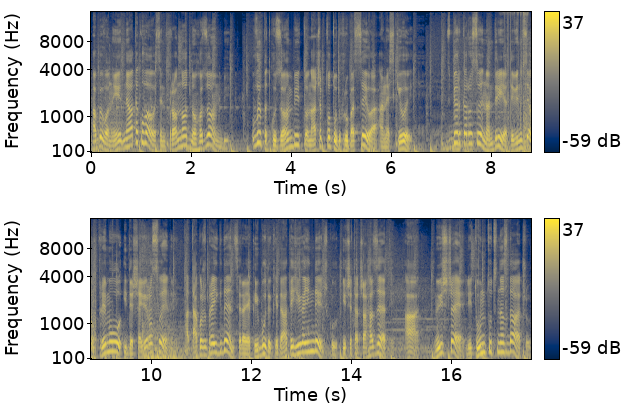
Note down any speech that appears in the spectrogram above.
аби вони не атакували синхронно одного зомбі. У випадку зомбі, то начебто тут груба сила, а не скіли. Збірка рослин Андрія, де він взяв примулу і дешеві рослини, а також брейкденсера, який буде кидати гігаіндичку і читача газети. А, ну і ще літун тут на здачу.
